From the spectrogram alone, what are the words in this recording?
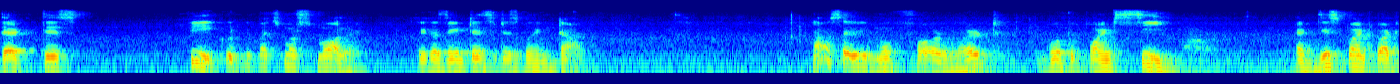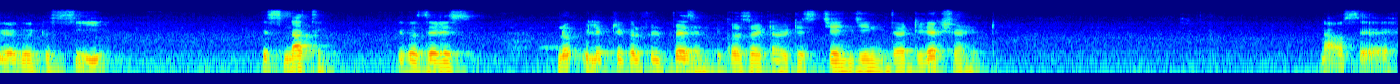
that this P could be much more smaller because the intensity is going down. Now say we move forward, go to point C. At this point, what we are going to see is nothing because there is no electrical field present because right now it is changing the direction. Now say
